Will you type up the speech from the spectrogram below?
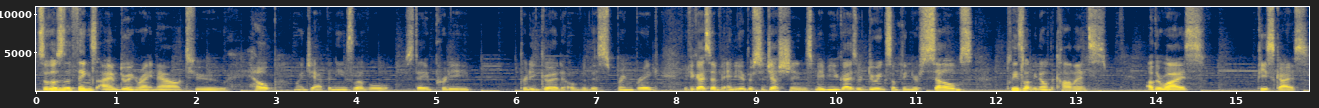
So those are the things I am doing right now to help my Japanese level stay pretty pretty good over this spring break. If you guys have any other suggestions, maybe you guys are doing something yourselves, please let me know in the comments. Otherwise, peace guys.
